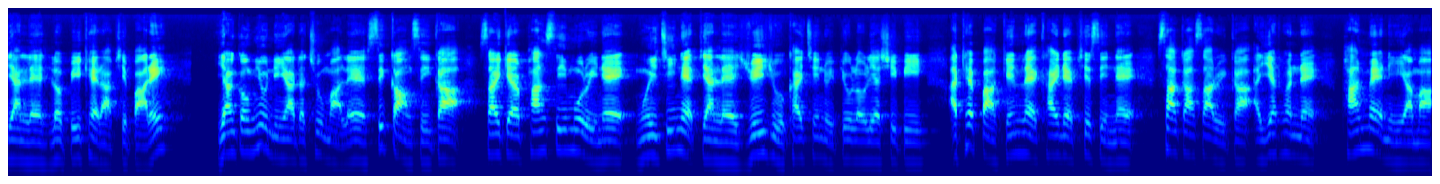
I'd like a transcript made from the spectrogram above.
ပြန်လဲလွတ်ပေးခဲ့တာဖြစ်ပါတယ်။ရန်ကုန်မြို့နေရာတချို့မှာလည်းစစ်ကောင်စီကစိုက်ကယ်ဖမ်းဆီးမှုတွေနဲ့ငွေကြီးနဲ့ပြန်လဲရွေးယူခိုက်ခြင်းတွေပြုလုပ်လျက်ရှိပြီးအထက်ပါကင်းလက်ခိုက်တဲ့ဖြစ်စဉ်နဲ့စကားစတွေကအရက်ထွက်နဲ့ဖမ်းမဲ့နေရာမှာ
